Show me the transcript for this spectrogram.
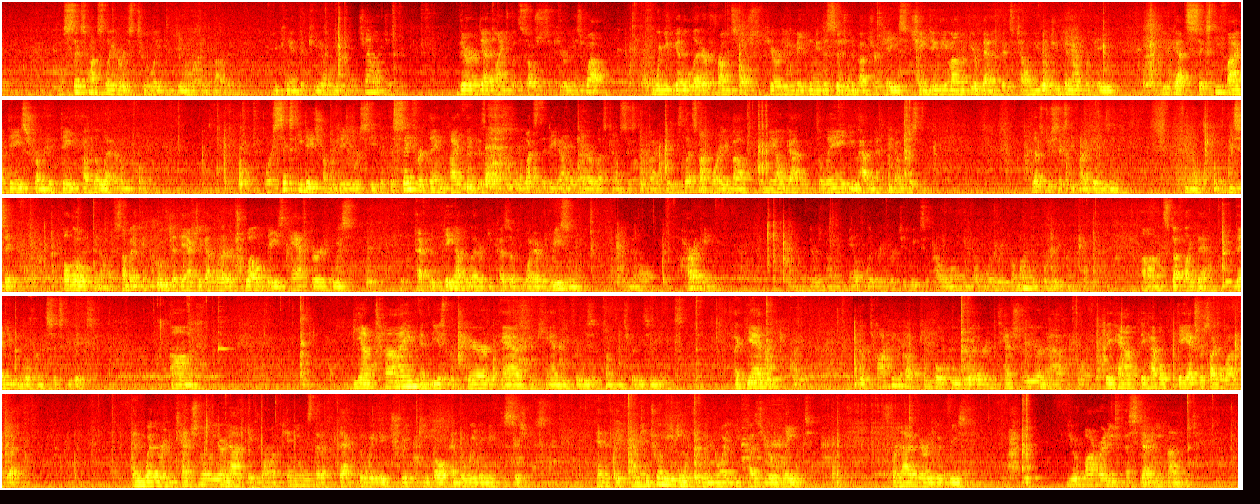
Well, six months later, it's too late to do anything about it. You can't appeal, you can't challenge it. There are deadlines with Social Security as well. When you get a letter from Social Security making a decision about your case, changing the amount of your benefits, telling you that you've been overpaid, you've got 65 days from the date of the letter, or 60 days from the day you receive it. The safer thing, I think, is what's the date on the letter, let's count 65 days. Let's not worry about the mail got delayed, you haven't, you know, just, let's do 65 days and, you know, be safe. Although, you know, if somebody can prove that they actually got the letter 12 days after it was, after the date on the letter because of whatever reason, you know, hurricane, you know, there was no mail delivery for two weeks, it probably won't be mail delivery for a month in Puerto Rico. Um, Stuff like that. Then you can go from the 60 days. Um, Be on time and be as prepared as you can be for these appointments, for these meetings. Again, we're talking about people who, whether intentionally or not, they have, they have, a- they exercise a lot of judgment. And whether intentionally or not, they form opinions that affect the way they treat people and the way they make decisions. And if they come into a meeting with you annoyed because you're late for not a very good reason, you're already a step behind,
